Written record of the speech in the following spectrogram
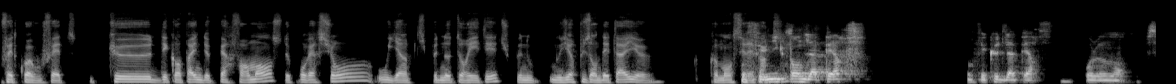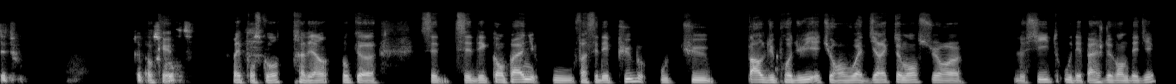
vous faites quoi? Vous faites que des campagnes de performance, de conversion, où il y a un petit peu de notoriété? Tu peux nous, nous dire plus en détail euh, comment c'est On fait uniquement de la perf. On fait que de la perf pour le moment. C'est tout. Réponse courte. Réponse courte, très bien. Donc euh, c'est des campagnes où, enfin c'est des pubs où tu parles du produit et tu renvoies directement sur euh, le site ou des pages de vente dédiées?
